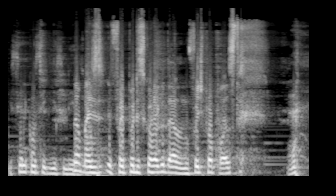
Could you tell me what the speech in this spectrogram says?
E se ele conseguisse mesmo? Não, mas foi por escorrego dela, não foi de propósito.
